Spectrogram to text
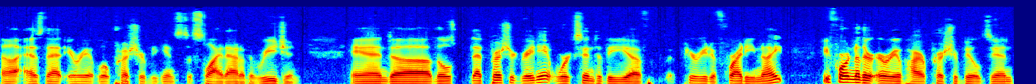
uh, as that area of low pressure begins to slide out of the region and uh, those that pressure gradient works into the uh, period of Friday night before another area of higher pressure builds in.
